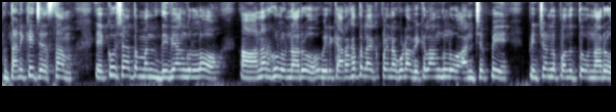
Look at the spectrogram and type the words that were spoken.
తనిఖీ చేస్తాం. ఎక్కువ శాతం మంది దివ్యాంగుల్లో అనర్హులు ఉన్నారు. వీరికి అర్హత లేకపోయినా కూడా వికలాంగులు అని చెప్పి పింఛన్లు పొందుతూ ఉన్నారు.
